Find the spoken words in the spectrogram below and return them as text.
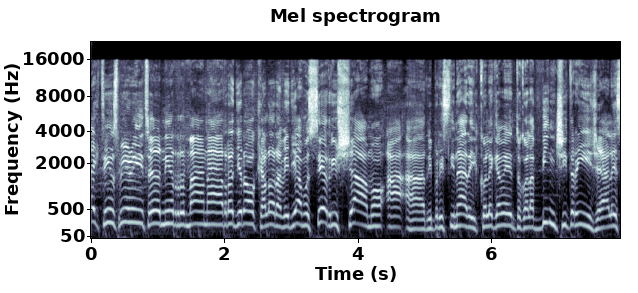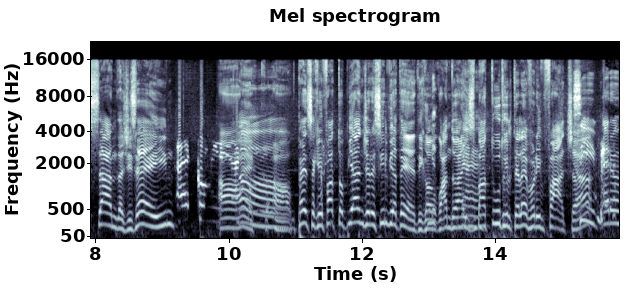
Like Teen Spirit, Nirvana, Radio Rock. Allora vediamo se riusciamo a, a ripristinare il collegamento con la vincitrice Alessandra. Ci sei? Eccomi. Oh, ecco. Oh, Pensa che hai fatto piangere Silvia Tetico quando hai Eh. sbattuto il telefono in faccia. Sì, ero.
